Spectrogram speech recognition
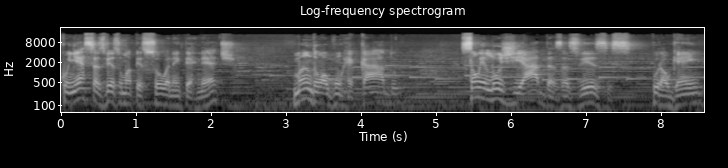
conhece às vezes uma pessoa na internet, mandam algum recado, são elogiadas às vezes por alguém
